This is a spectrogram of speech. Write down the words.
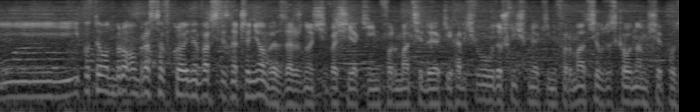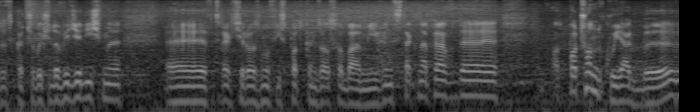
I, I, potem obrasta w kolejne warstwy znaczeniowe, w zależności właśnie jakie informacje, do jakich archiwów doszliśmy, jakie informacje uzyskało nam się pozyskać, czego się dowiedzieliśmy e, w trakcie rozmów i spotkań z osobami, więc tak naprawdę od początku jakby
